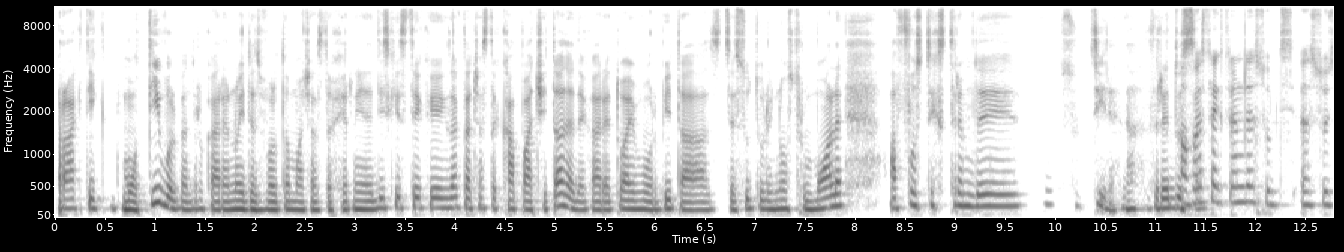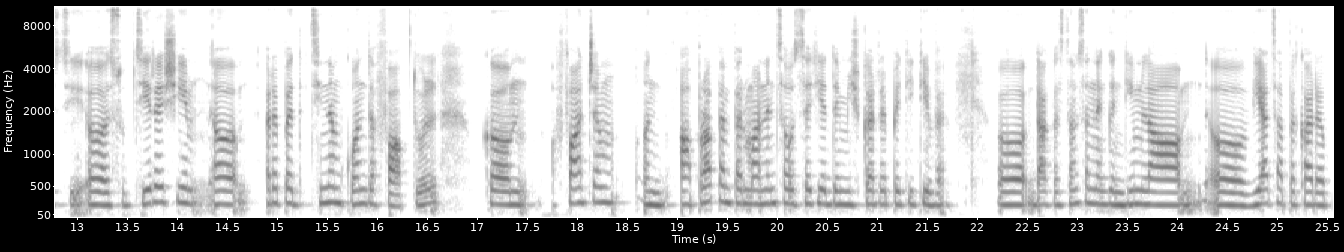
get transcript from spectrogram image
practic, motivul pentru care noi dezvoltăm această hernie de disc este că exact această capacitate de care tu ai vorbit a țesutului nostru moale a fost extrem de subțire, da? Redusă. A fost extrem de subți, uh, subți, uh, subțire și, uh, repet, ținem cont de faptul că facem în, aproape în permanență o serie de mișcări repetitive. Dacă stăm să ne gândim la viața pe care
